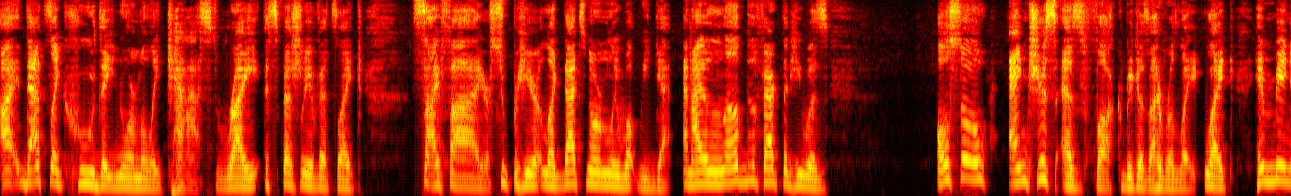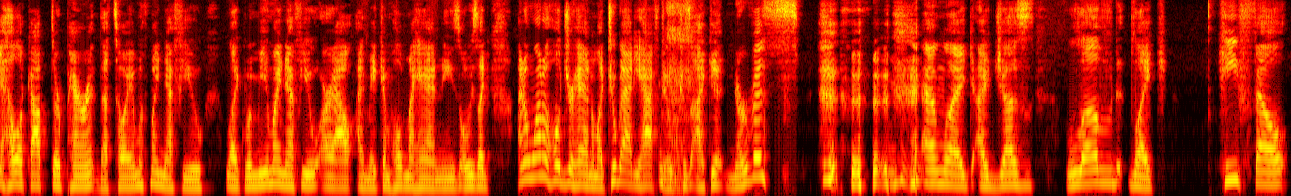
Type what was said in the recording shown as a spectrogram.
I, that's like who they normally cast, right? Especially if it's like sci-fi or superhero. Like that's normally what we get. And I love the fact that he was also anxious as fuck because I relate. Like him being a helicopter parent, that's how I am with my nephew. Like when me and my nephew are out, I make him hold my hand and he's always like, I don't want to hold your hand. I'm like, too bad you have to because I get nervous. and like I just loved like he felt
